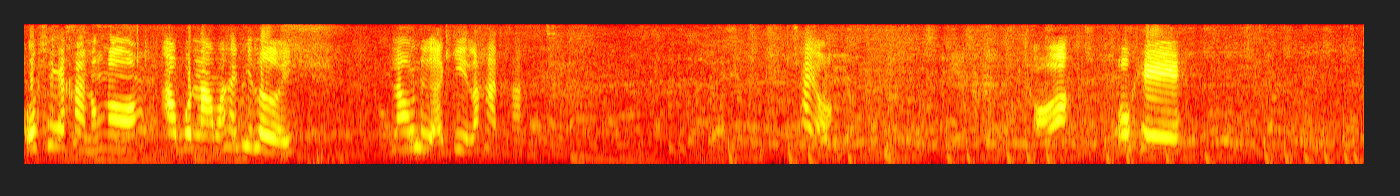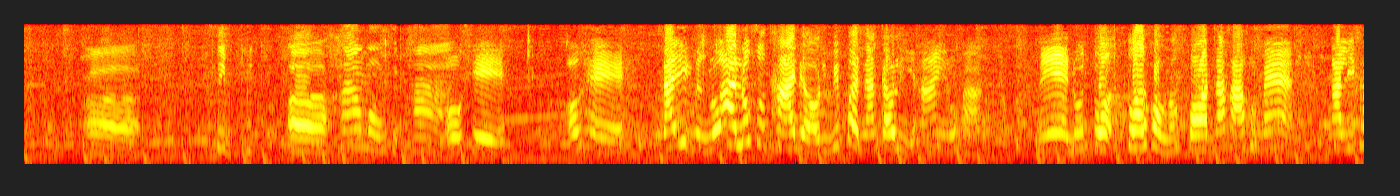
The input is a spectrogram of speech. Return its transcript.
โอเคค่ะน้องๆ เอาบนราวมาให้พี่เลย เราเหลือกี่รหัสคะใช่หรอ อ๋อ โอเค เอ่อ สิบเอ่อห้าโมงสิบห้าโอเค โอเค ได้อีกหนึ่งลูก อะ ลูกสุดท้ายเดี๋ยวพี่เปิดงานเกาหลีให้ลูกค่ะนี่ดูตัวตัวของน้องป๊อตนะคะ คุณแม่ งานลิข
